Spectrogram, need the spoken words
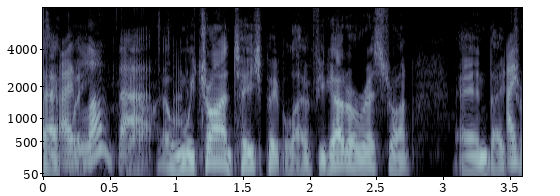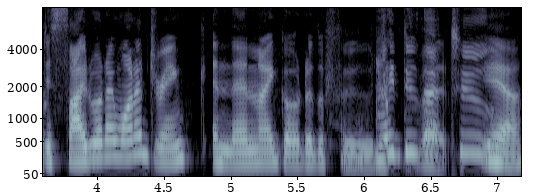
Exactly. I love that. Yeah. And we try and teach people that if you go to a restaurant and they I tr- decide what I want to drink, and then I go to the food. I do that But, too. Yeah.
